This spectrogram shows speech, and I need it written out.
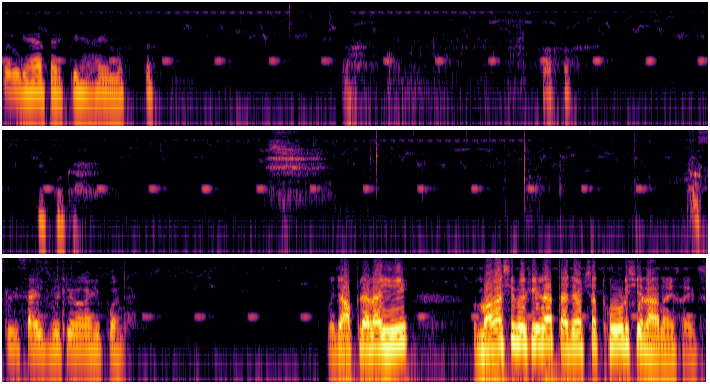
पण घ्यासारखी आहे मस्त हे बघा असली साईज भेटली बघा ही पण. म्हणजे आपल्याला ही मगाशी भेटली ना त्याच्यापेक्षा थोडीशी लहान आहे साईज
